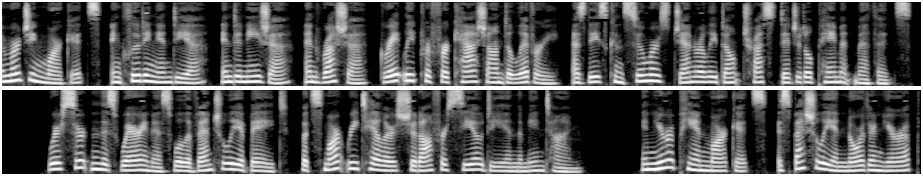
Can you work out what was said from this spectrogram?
Emerging markets, including India, Indonesia, and Russia, greatly prefer cash on delivery, as these consumers generally don't trust digital payment methods. We're certain this wariness will eventually abate, but smart retailers should offer COD in the meantime. In European markets, especially in Northern Europe,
